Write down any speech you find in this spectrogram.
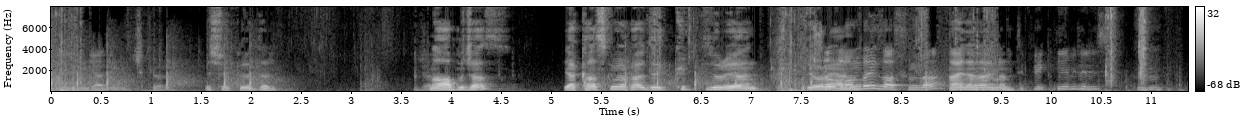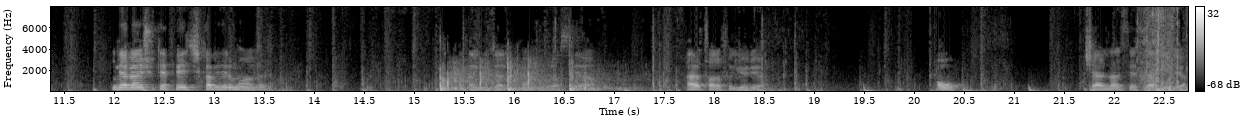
Aynen geldiğim gibi çıkıyorum. Teşekkür ederim. Rica Ne yapacağız? Ya kaskım yok abi direkt küt diyor yani. Küt diyor Şu yani. alandayız aslında. Aynen, Ee, aynen. Bir tık bekleyebiliriz. Hı hı. Yine ben şu tepeye çıkabilirim abi. En güzel bir konu burası ya. Her tarafı görüyor. Oh. İçeriden sesler geliyor.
